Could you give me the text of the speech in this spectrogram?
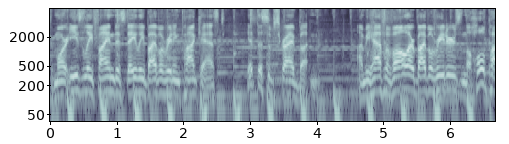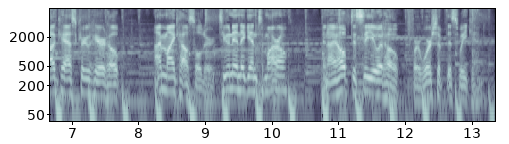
To more easily find this daily Bible reading podcast, hit the subscribe button. On behalf of all our Bible readers and the whole podcast crew here at Hope, I'm Mike Householder. Tune in again tomorrow, and I hope to see you at Hope for worship this weekend.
